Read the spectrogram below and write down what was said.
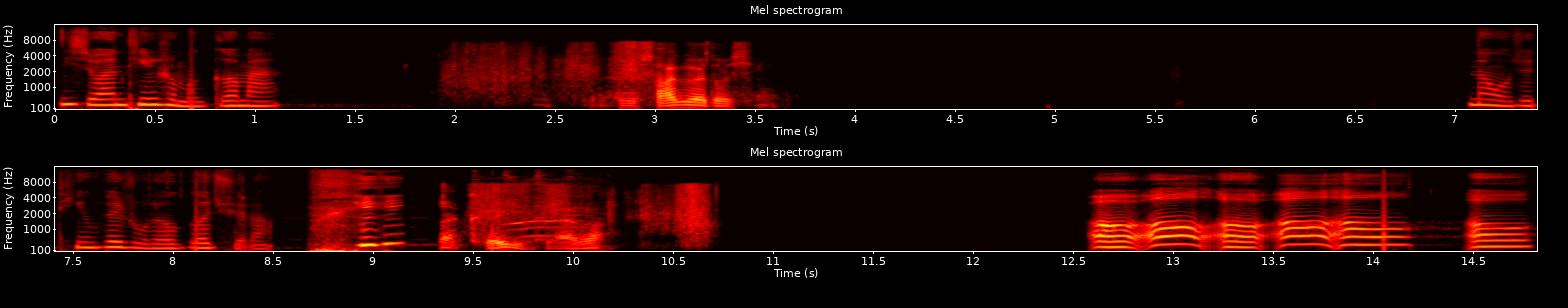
你喜欢听什么歌吗？啥歌都行。那我就听非主流歌曲了。那可以，来吧。哦哦哦哦哦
